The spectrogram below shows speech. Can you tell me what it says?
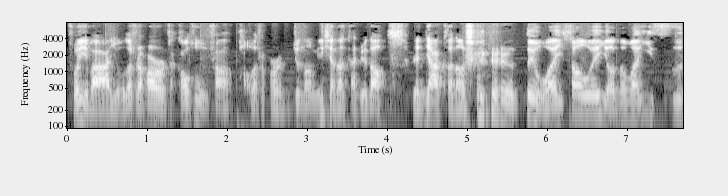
所以吧，有的时候在高速上跑的时候，你就能明显的感觉到，人家可能是对我稍微有那么一丝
